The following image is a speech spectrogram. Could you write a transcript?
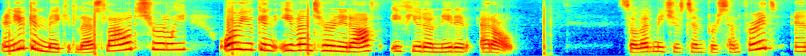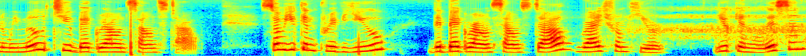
And you can make it less loud, surely, or you can even turn it off if you don't need it at all. So let me choose 10% for it and we move to background sound style. So you can preview the background sound style right from here. You can listen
